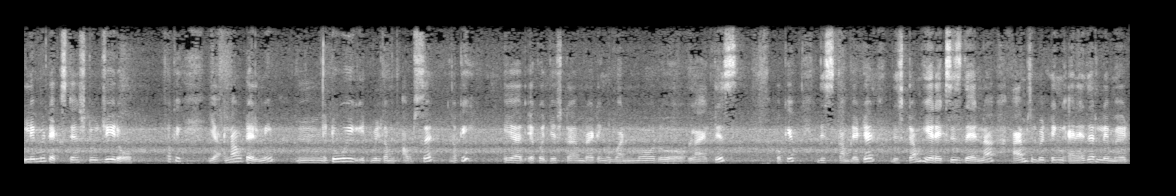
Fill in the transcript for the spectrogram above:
limit extends to 0 okay? Yeah now tell me mm, 2 it will come outside okay here echo just I am writing one more row like this. Okay this completed. This term here x is there now I am splitting another limit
